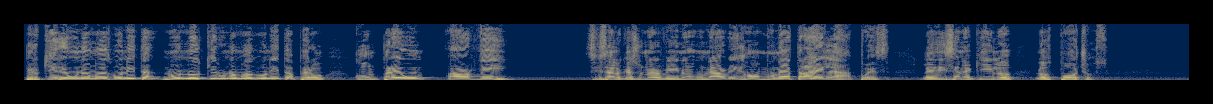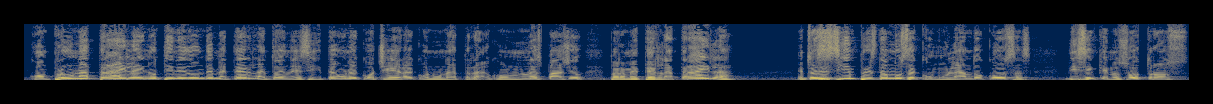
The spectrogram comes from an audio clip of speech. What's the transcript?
pero quiere una más bonita. No, no quiero una más bonita, pero compré un RV. ¿Sí sabe lo que es un RV, no? Un RV home, una traila, pues le dicen aquí los, pochos. Compró una traila y no tiene dónde meterla, entonces necesita una cochera con, con un espacio para meter la traila. Entonces siempre estamos acumulando cosas. Dicen que nosotros,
